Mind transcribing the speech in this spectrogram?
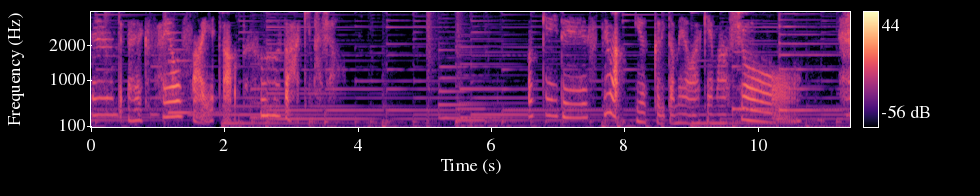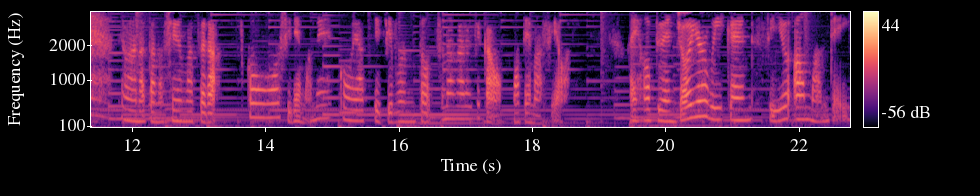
And exhale, sigh it out ふーっと吐きましょう OK ですではゆっくりと目を開けましょうではあなたの週末が少しでもね、こうやって自分とつながる時間を持てますように。I hope you enjoy your weekend. See you on Monday.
